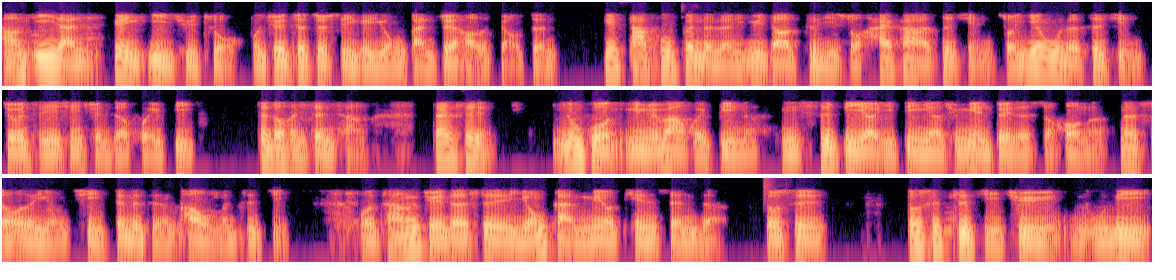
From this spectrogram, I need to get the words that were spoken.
然后依然愿意去做，我觉得这就是一个勇敢最好的表征。因为大部分的人遇到自己所害怕的事情、所厌恶的事情，就会直接先选择回避，这都很正常。但是，如果你没办法回避呢，你势必要一定要去面对的时候呢，那时候的勇气真的只能靠我们自己。我常常觉得是勇敢没有天生的，都是都是自己去努力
